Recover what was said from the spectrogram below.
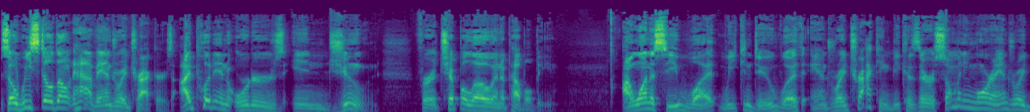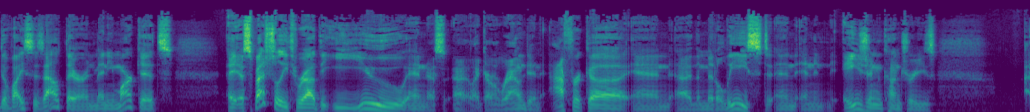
So we still don't have Android trackers. I put in orders in June for a Chipolo and a Pebblebee. I want to see what we can do with Android tracking because there are so many more Android devices out there in many markets especially throughout the EU and uh, like around in Africa and uh, the Middle East and, and in Asian countries, uh,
